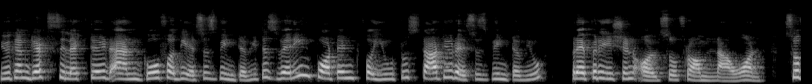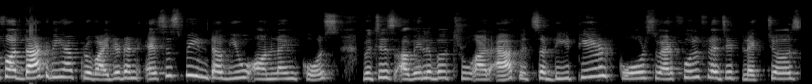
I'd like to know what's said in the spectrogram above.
you can get selected and go for the SSB interview. It is very important for you to start your SSB interview preparation also from now on. So for that we have provided an SSB interview online course which is available through our app. It's a detailed course where full-fledged lectures,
